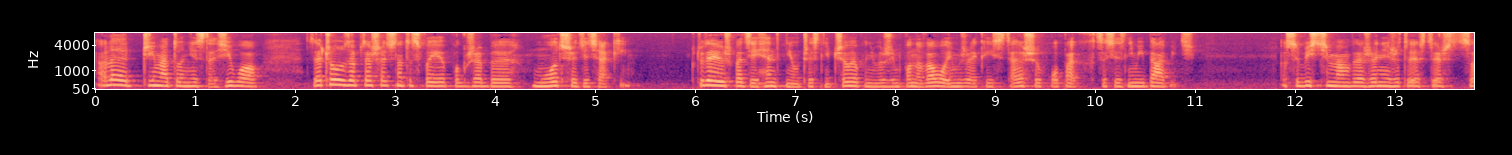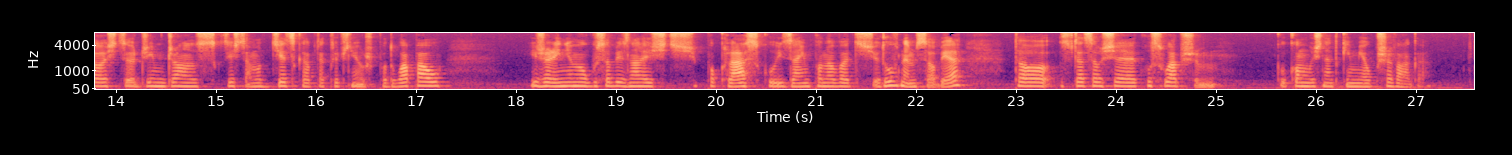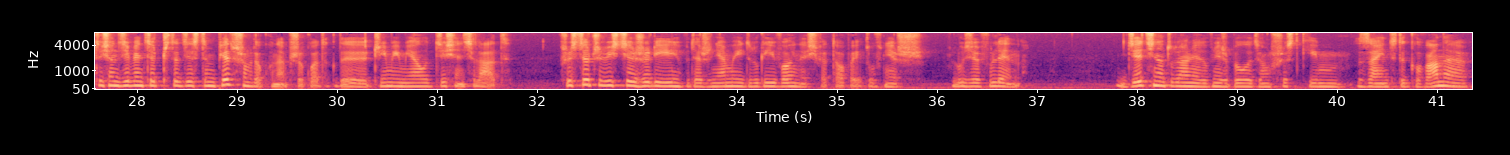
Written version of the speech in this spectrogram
Ale Jima to nie zdaziło. Zaczął zapraszać na te swoje pogrzeby młodsze dzieciaki, które już bardziej chętnie uczestniczyły, ponieważ imponowało im, że jakiś starszy chłopak chce się z nimi bawić. Osobiście mam wrażenie, że to jest też coś, co Jim Jones gdzieś tam od dziecka praktycznie już podłapał. Jeżeli nie mógł sobie znaleźć poklasku i zaimponować równym sobie, to zwracał się ku słabszym, ku komuś, nad kim miał przewagę. W 1941 roku na przykład, gdy Jimmy miał 10 lat, wszyscy oczywiście żyli wydarzeniami II wojny światowej, również ludzie w Lynn. Dzieci naturalnie również były tym wszystkim zaintrygowane,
